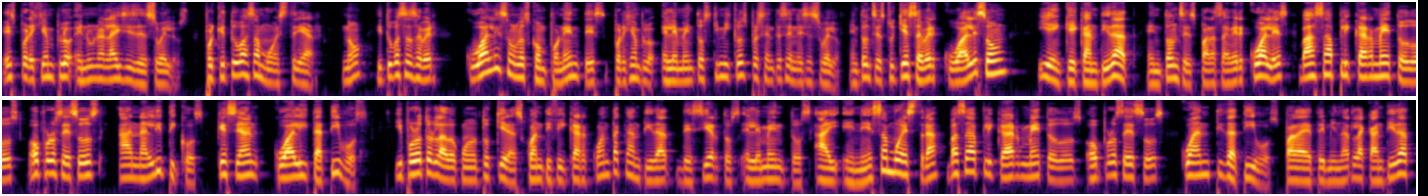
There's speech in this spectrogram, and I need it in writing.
es por ejemplo en un análisis de suelos, porque tú vas a muestrear, ¿no? Y tú vas a saber cuáles son los componentes, por ejemplo, elementos químicos presentes en ese suelo. Entonces, tú quieres saber cuáles son y en qué cantidad. Entonces, para saber cuáles, vas a aplicar métodos o procesos analíticos que sean cualitativos. Y por otro lado, cuando tú quieras cuantificar cuánta cantidad de ciertos elementos hay en esa muestra, vas a aplicar métodos o procesos cuantitativos para determinar la cantidad.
